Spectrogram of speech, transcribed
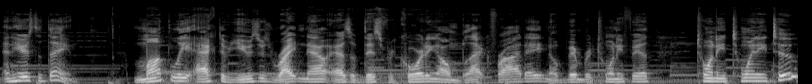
And here's the thing monthly active users right now, as of this recording on Black Friday, November 25th, 2022,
